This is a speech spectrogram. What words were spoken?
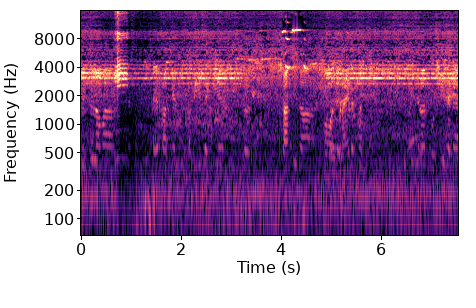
ਇਸ ਤੋਂ ਇਲਾਵਾ ਸ਼ਹਿਰ ਵਾਸੀਆਂ ਨੂੰ ਅਪੀਲ ਹੈਗੀ ਹੈ ਕਿ ਇੱਕ ਸ਼ਾਂਤੀ ਦਾ ਮਾਹੌਲ ਬਣਾਏ ਰੱਖਣ। ਕਿਉਂਕਿ ਜਿਹੜਾ ਦੋਸ਼ੀ ਹੈਗਾ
